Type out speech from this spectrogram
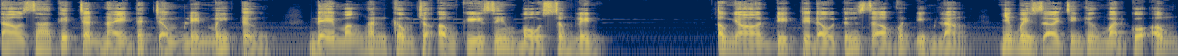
tạo ra cái trận này đã trồng lên mấy tầng để mà ngăn không cho âm khí dưới bộ sông lên. Ông nhỏ đi từ đầu tới giờ vẫn im lặng, nhưng bây giờ trên gương mặt của ông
